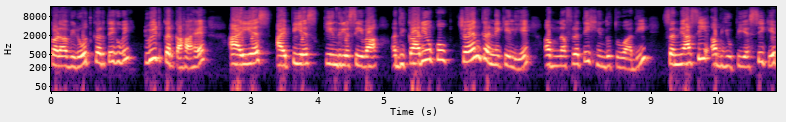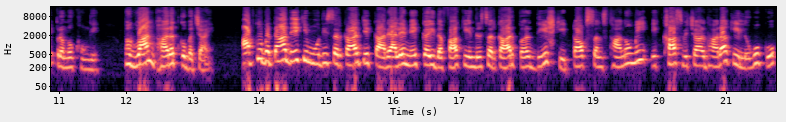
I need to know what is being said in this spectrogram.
कड़ा विरोध करते हुए ट्वीट कर कहा है आईएएस, आईपीएस, केंद्रीय सेवा अधिकारियों को चयन करने के लिए अब नफरती हिंदुत्ववादी सन्यासी अब यूपीएससी के प्रमुख होंगे। भगवान भारत को बचाए। आपको बता दें कि मोदी सरकार के कार्यालय में कई दफ़ा केंद्र सरकार पर देश की टॉप संस्थानों में एक खास विचारधारा के लोगों को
